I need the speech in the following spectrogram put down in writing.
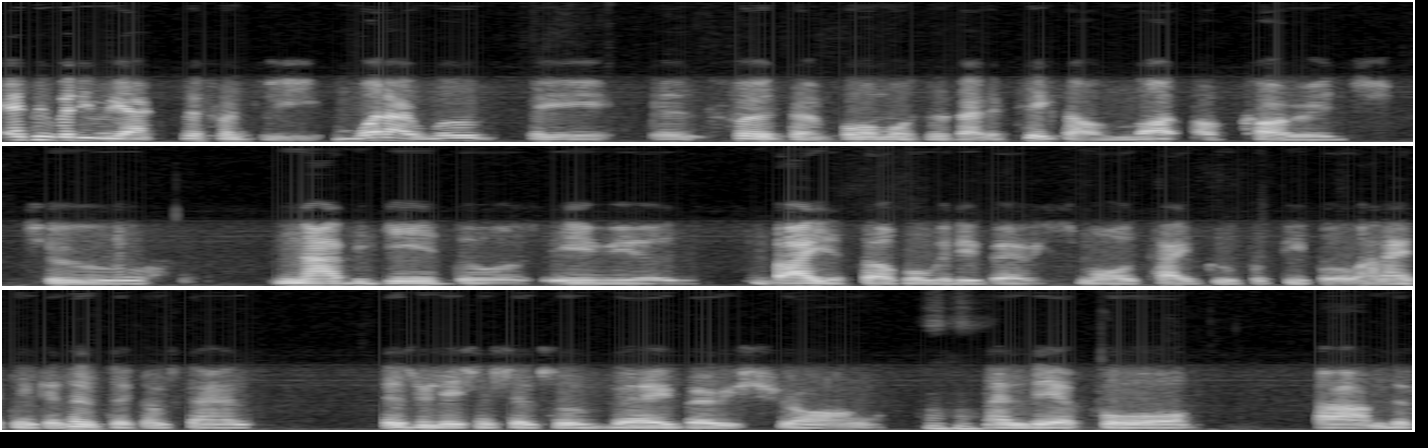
everybody reacts differently. What I will say is first and foremost is that it takes a lot of courage to navigate those areas by yourself or with a very small, tight group of people. And I think in his circumstance, his relationships were very, very strong. Mm-hmm. And therefore, um, the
